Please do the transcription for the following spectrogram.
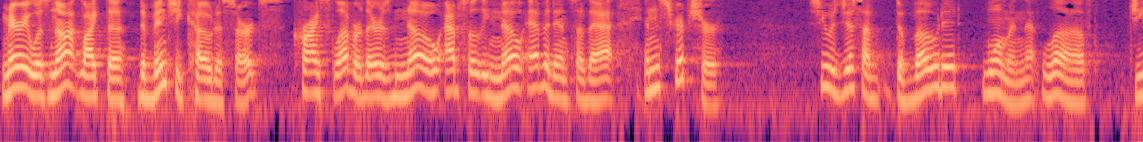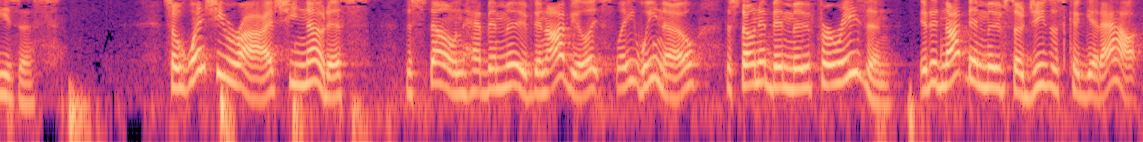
Mary was not like the Da Vinci Code asserts, Christ's lover. There is no, absolutely no evidence of that in the scripture. She was just a devoted woman that loved Jesus. So when she arrived, she noticed the stone had been moved. And obviously, we know the stone had been moved for a reason. It had not been moved so Jesus could get out.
